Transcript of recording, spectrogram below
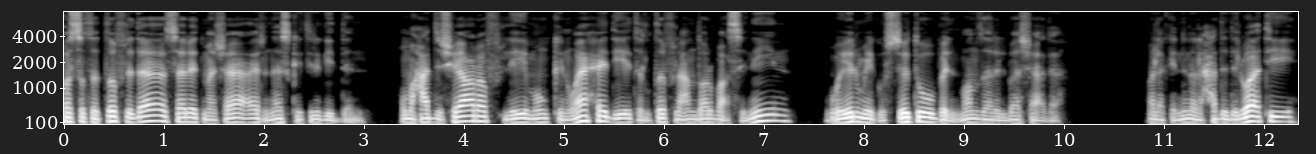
قصة الطفل ده سرت مشاعر ناس كتير جدا ومحدش يعرف ليه ممكن واحد يقتل طفل عنده أربع سنين ويرمي جثته بالمنظر البشع ده. ولكننا لحد دلوقتي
